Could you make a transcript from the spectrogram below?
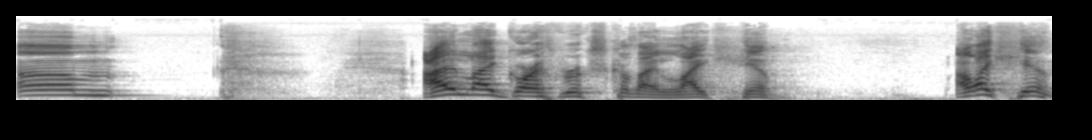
Um, I like Garth Brooks because I like him. I like him.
